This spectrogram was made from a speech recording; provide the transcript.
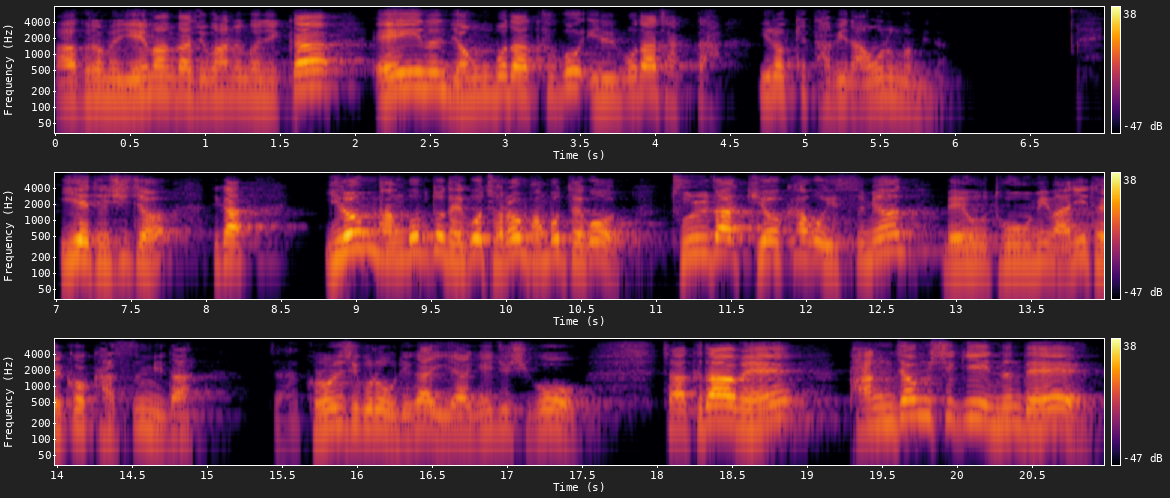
아, 그러면 얘만 가지고 하는 거니까 a는 0보다 크고 1보다 작다. 이렇게 답이 나오는 겁니다. 이해되시죠? 그러니까 이런 방법도 되고 저런 방법도 되고 둘 다 기억하고 있으면 매우 도움이 많이 될 것 같습니다. 자, 그런 식으로 우리가 이야기해 주시고 자, 그 다음에 방정식이 있는데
